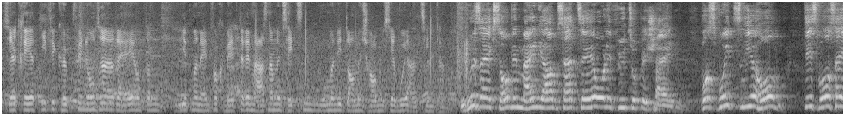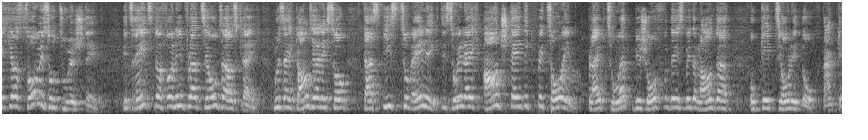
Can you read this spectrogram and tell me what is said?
sehr kreative Köpfe in unserer Reihe und dann wird man einfach weitere Maßnahmen setzen, wo man die Daumenschrauben sehr wohl anziehen kann. Ich muss euch sagen, in meinen Augen seid ihr eh alle viel zu bescheiden. Was wollt ihr haben? Das, was euch ja sowieso zusteht. Jetzt redet ihr von Inflationsausgleich. Ich muss euch ganz ehrlich sagen, das ist zu wenig. Die sollen euch anständig bezahlen. Bleibt hart, wir schaffen das miteinander und gebt ja nicht nach. Danke.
